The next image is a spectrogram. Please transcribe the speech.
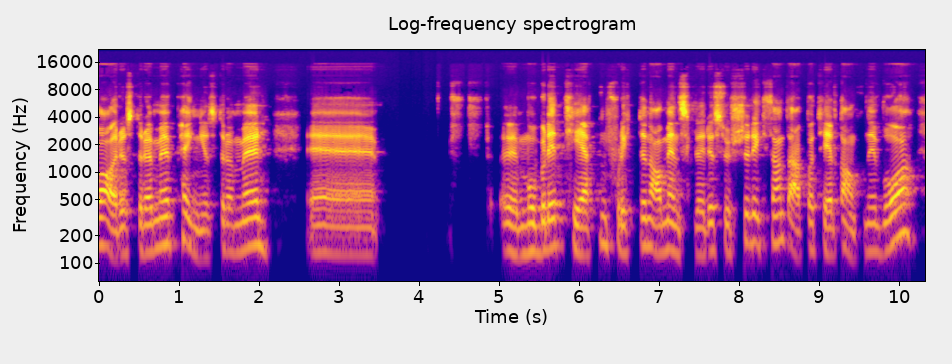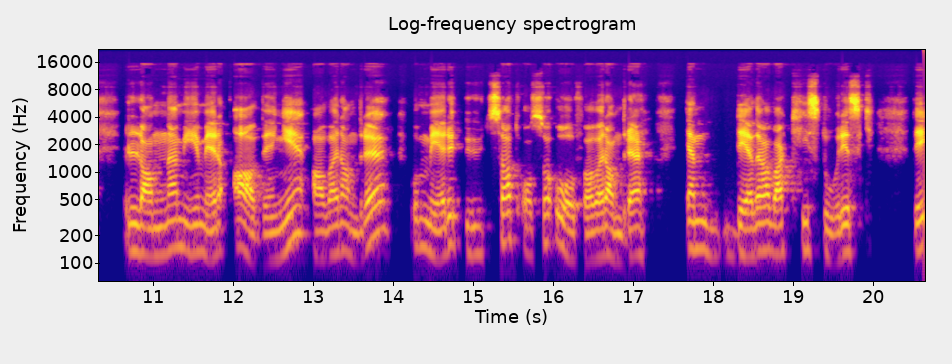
varestrømmer, pengestrømmer, eh, mobiliteten, flytten av menneskelige ressurser, er på et helt annet nivå. Landene er mye mer avhengig av hverandre og mer utsatt også overfor hverandre enn det det har vært historisk. Det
